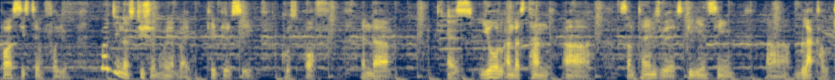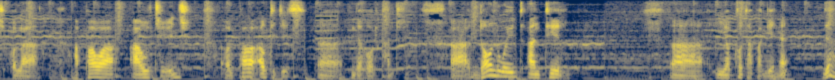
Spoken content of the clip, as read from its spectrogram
power system for you. Imagine a situation whereby kplc goes off. And uh, as you all understand uh, sometimes we're experiencing uh, blackout or a, a power outage or power outages uh, in the whole country. Don't wait until uh, you're caught up again eh?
